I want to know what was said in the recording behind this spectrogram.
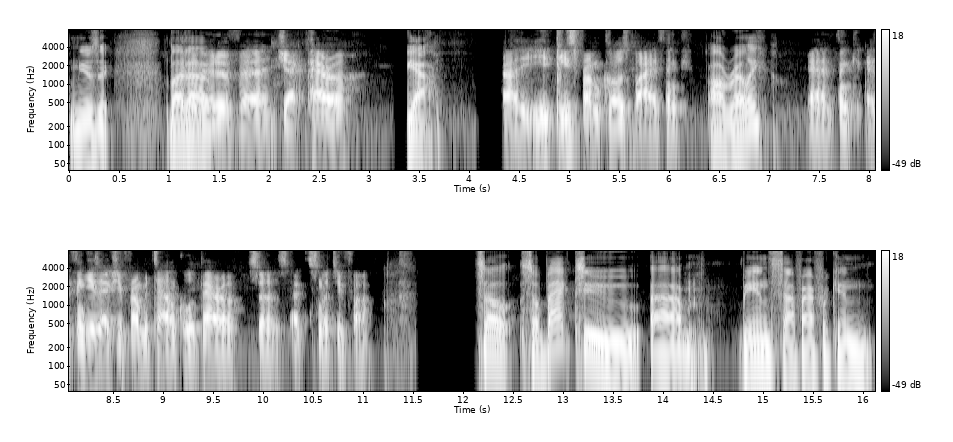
music. But Have you uh, heard of uh, Jack Parow? yeah. Uh, he, he's from close by, I think. Oh, really? Yeah, I think I think he's actually from a town called Parow, so it's, not too far. So, so back to um, being South African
